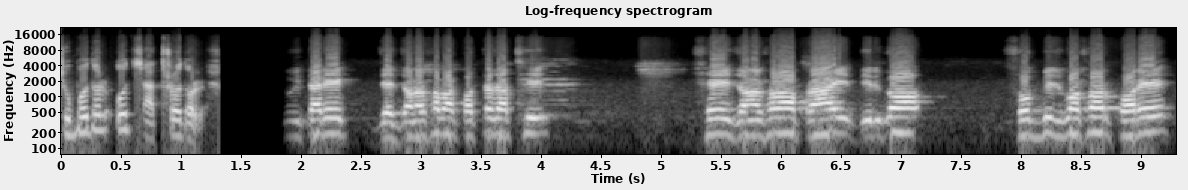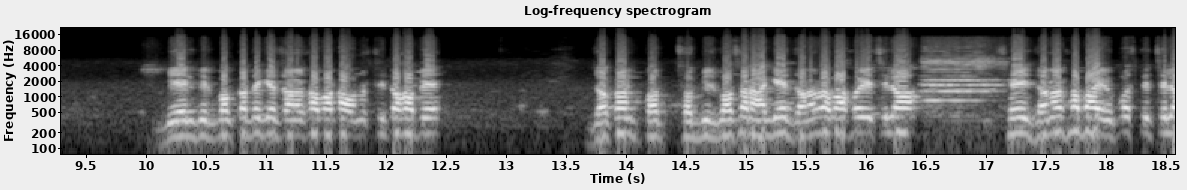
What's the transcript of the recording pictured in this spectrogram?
যুবদল ও ছাত্রদল। দুই তারিখ যে জনসভা করতে যাচ্ছি সেই জনসভা প্রায় দীর্ঘ চব্বিশ বছর পরে বিএনপির পক্ষ থেকে জনসভাটা অনুষ্ঠিত হবে। যখন চব্বিশ বছর আগে জনসভা হয়েছিল, সেই জনসভায় উপস্থিত ছিল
